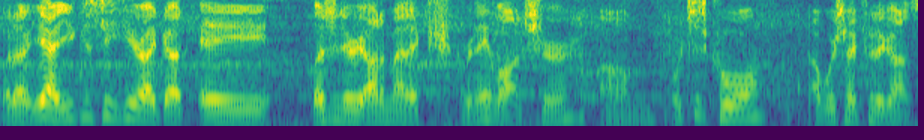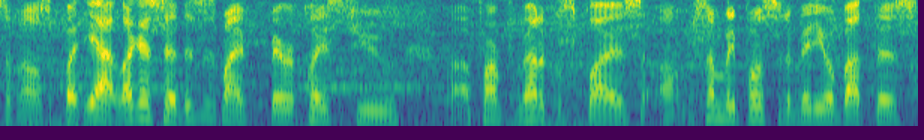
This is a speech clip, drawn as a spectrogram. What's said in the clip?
But uh, yeah, you can see here I got a legendary automatic grenade launcher, um, which is cool. I wish I could have gotten something else. But yeah, like I said, this is my favorite place to uh, farm for medical supplies. Um, somebody posted a video about this.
